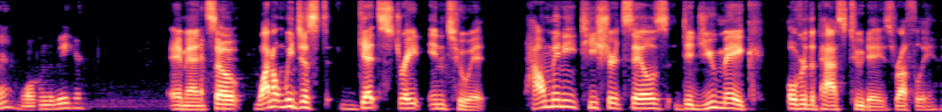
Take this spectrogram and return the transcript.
Yeah, welcome to be here. Hey man, so why don't we just get straight into it? How many t-shirt sales did you make over the past 2 days roughly?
